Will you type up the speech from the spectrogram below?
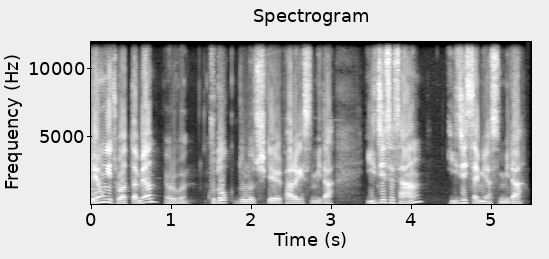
내용이 좋았다면 여러분 구독 눌러주시길 바라겠습니다. 이지세상 이지쌤이었습니다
